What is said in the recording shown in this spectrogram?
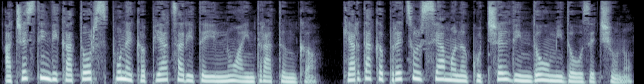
Acest indicator spune că piața retail nu a intrat încă, chiar dacă prețul seamănă cu cel din 2021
